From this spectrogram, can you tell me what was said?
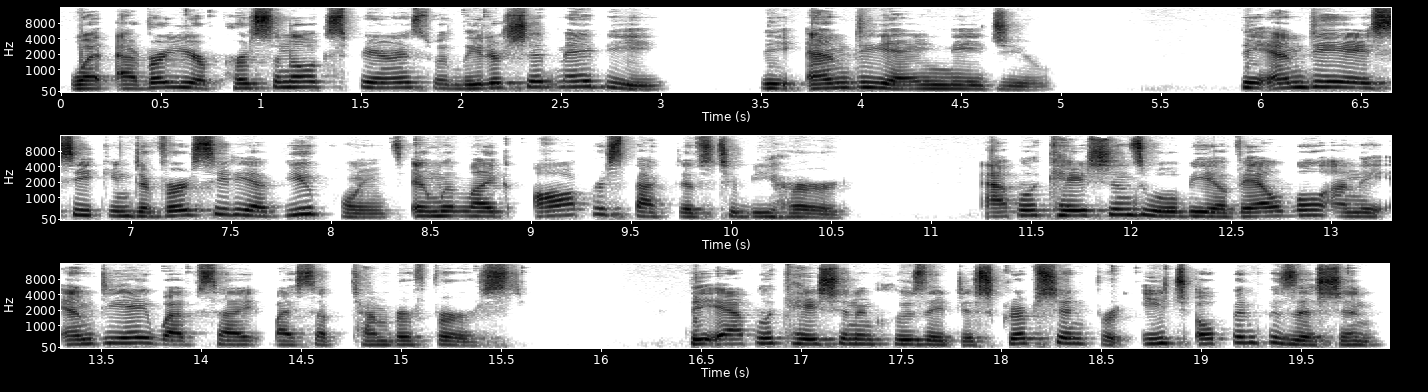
Whatever your personal experience with leadership may be, the MDA needs you. The MDA is seeking diversity of viewpoints and would like all perspectives to be heard. Applications will be available on the MDA website by September 1st. The application includes a description for each open position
